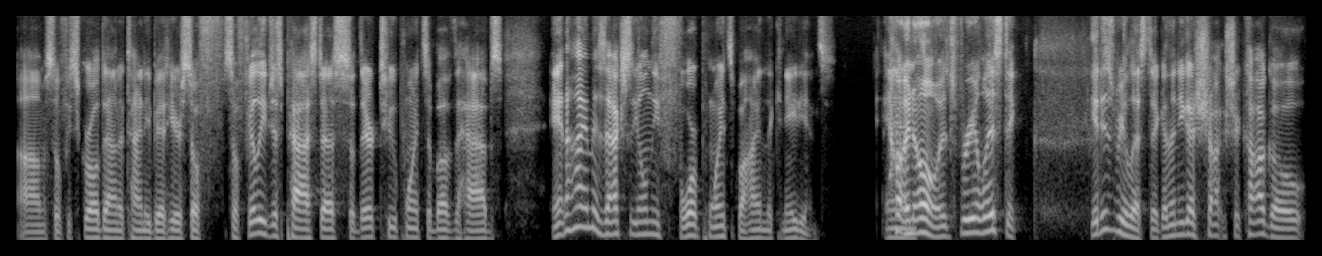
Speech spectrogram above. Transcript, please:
Um, so if we scroll down a tiny bit here, so so Philly just passed us, so they're two points above the Habs. Anaheim is actually only four points behind the Canadians. And I know it's realistic it is realistic. And then you got Chicago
